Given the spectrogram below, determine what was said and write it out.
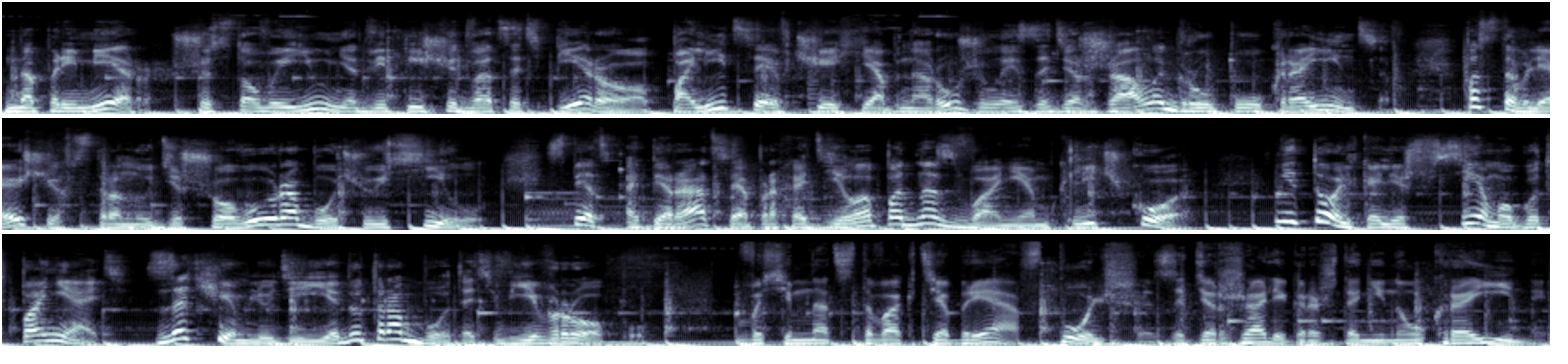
Например, 6 июня 2021 полиция в Чехии обнаружила и задержала группу украинцев, поставляющих в страну дешевую рабочую силу. Спецоперация проходила под названием «Кличко». Не только лишь все могут понять, зачем люди едут работать в Европу. 18 октября в Польше задержали гражданина Украины,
